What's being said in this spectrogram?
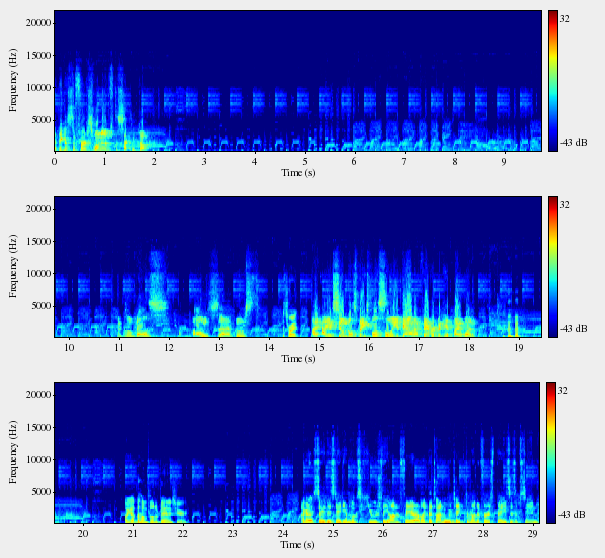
I think it's the first one of the second cup. Bluebells always uh, boost. That's right. I, I assume those baseballs slow you down. I've never been hit by one. Oh, you have the home field advantage here. I gotta say, this stadium looks hugely unfair. Like, the time it would take to run to first base is obscene.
